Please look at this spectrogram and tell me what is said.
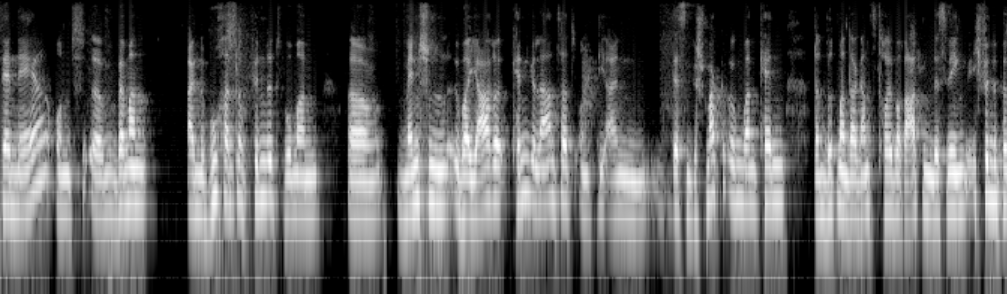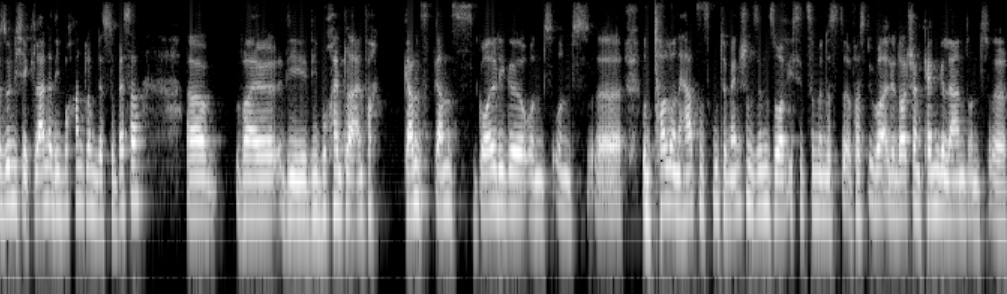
der Nähe. Und ähm, wenn man eine Buchhandlung findet, wo man äh, Menschen über Jahre kennengelernt hat und die einen dessen Geschmack irgendwann kennen, dann wird man da ganz toll beraten. Deswegen, ich finde persönlich, je kleiner die Buchhandlung, desto besser, äh, weil die, die Buchhändler einfach ganz, ganz goldige und, und, äh, und tolle und herzensgute Menschen sind. So habe ich sie zumindest äh, fast überall in Deutschland kennengelernt und äh,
